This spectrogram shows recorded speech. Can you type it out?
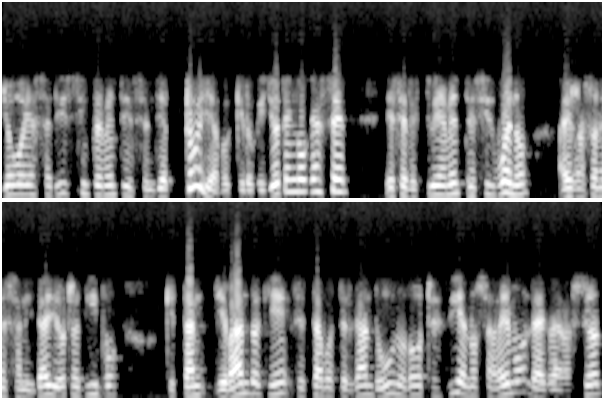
yo voy a salir simplemente a incendiar Troya, porque lo que yo tengo que hacer es efectivamente decir, bueno, hay razones sanitarias de otro tipo que están llevando a que se está postergando uno, dos, tres días, no sabemos, la declaración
